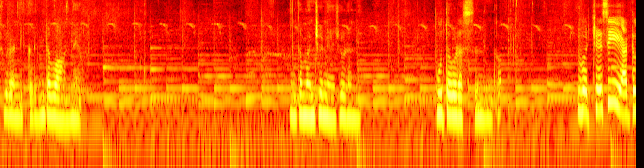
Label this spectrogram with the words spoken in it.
చూడండి ఇక్కడ ఎంత బాగున్నాయో. ఎంత మంచిగా ఉన్నాయో చూడండి. పూత కూడా వస్తుంది ఇంకా. ఇవి వచ్చేసి అటు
